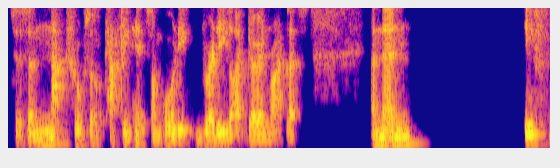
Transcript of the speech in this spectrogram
so it's a natural sort of caffeine hit. So I'm already ready, like going right. Let's, and then if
